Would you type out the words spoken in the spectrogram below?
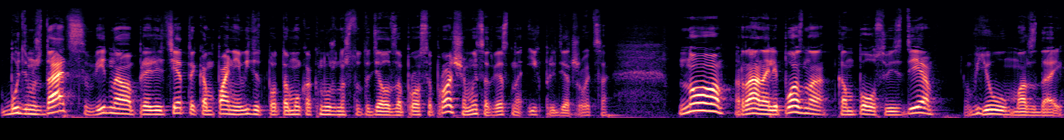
будем ждать. Видно, приоритеты компания видит по тому, как нужно что-то делать, запросы и прочее, мы, соответственно, их придерживаться. Но рано или поздно, Compose везде, View must die.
